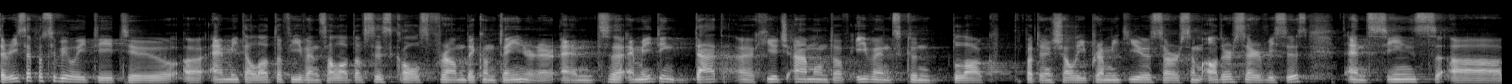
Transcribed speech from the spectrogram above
there is a possibility to uh, emit a lot of events, a lot of syscalls from the container, and uh, emitting that uh, huge amount of events could block potentially Prometheus or some other services. And since uh,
